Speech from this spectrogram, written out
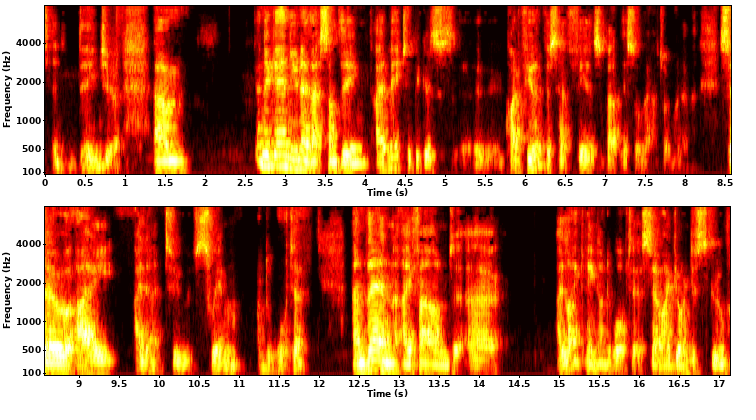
danger. Um, and again, you know, that's something I admit to because uh, quite a few of us have fears about this or that or whatever. So I, I learned to swim underwater. And then I found uh, I liked being underwater. So I joined a scuba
